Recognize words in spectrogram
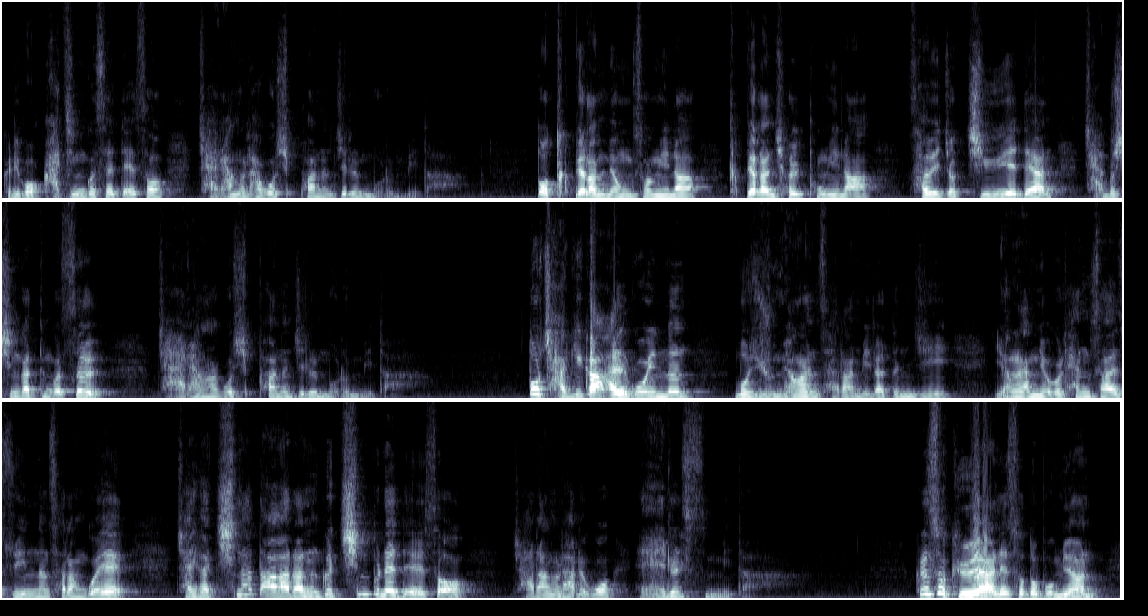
그리고 가진 것에 대해서 자랑을 하고 싶어 하는지를 모릅니다. 또 특별한 명성이나 특별한 혈통이나 사회적 지위에 대한 자부심 같은 것을 자랑하고 싶어 하는지를 모릅니다. 또 자기가 알고 있는 뭐 유명한 사람이라든지 영향력을 행사할 수 있는 사람과의 자기가 친하다라는 그 친분에 대해서 자랑을 하려고 애를 씁니다. 그래서 교회 안에서도 보면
